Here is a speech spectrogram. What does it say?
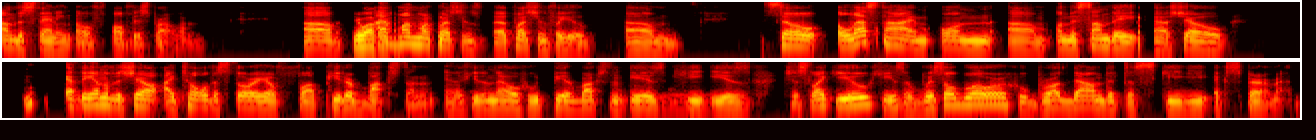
understanding of of this problem. Uh, You're welcome. I have one more question uh, question for you. Um, so last time on um, on the Sunday uh, show, at the end of the show, I told the story of uh, Peter Buxtun, and if you don't know who Peter Buxtun is, he is just like you. He's a whistleblower who brought down the Tuskegee experiment.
